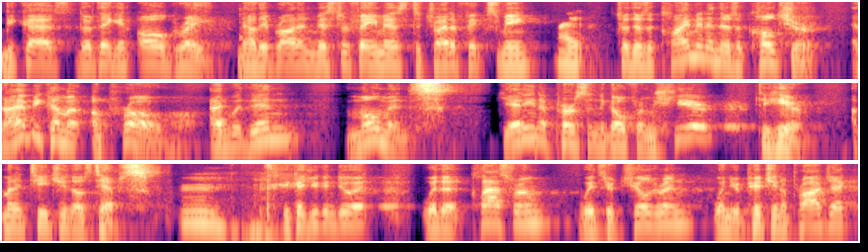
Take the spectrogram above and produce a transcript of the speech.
because they're thinking, "Oh, great! Now they brought in Mr. Famous to try to fix me." Right. So there's a climate and there's a culture, and I have become a, a pro at within moments getting a person to go from here to here. I'm going to teach you those tips mm. because you can do it with a classroom, with your children, when you're pitching a project.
